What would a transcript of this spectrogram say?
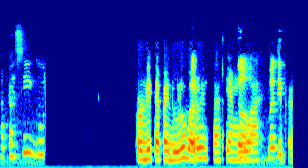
Apa sih gue Prodi TP dulu baru instansi yang Betul. luas Berarti gitu.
